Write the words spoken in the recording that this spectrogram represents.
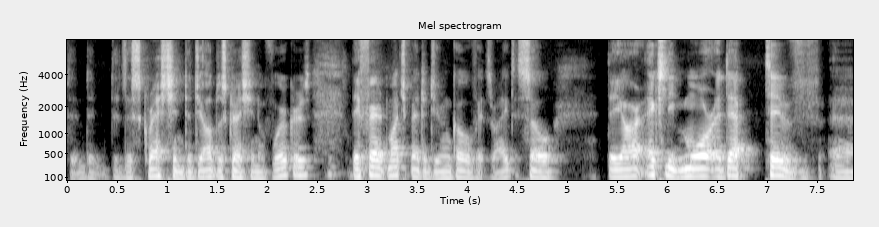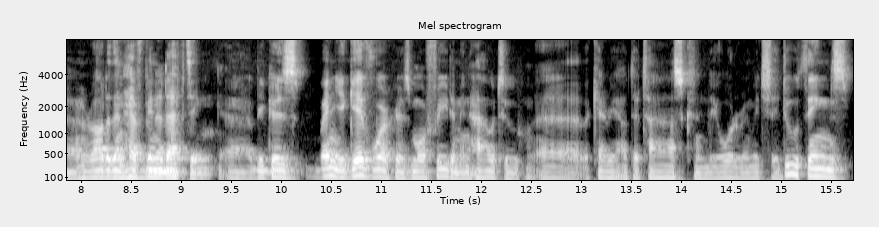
the, the, the, discretion, the job discretion of workers, they fared much better during COVID, right? So they are actually more adaptive uh, rather than have been mm. adapting. Uh, because when you give workers more freedom in how to uh, carry out their tasks and the order in which they do things,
